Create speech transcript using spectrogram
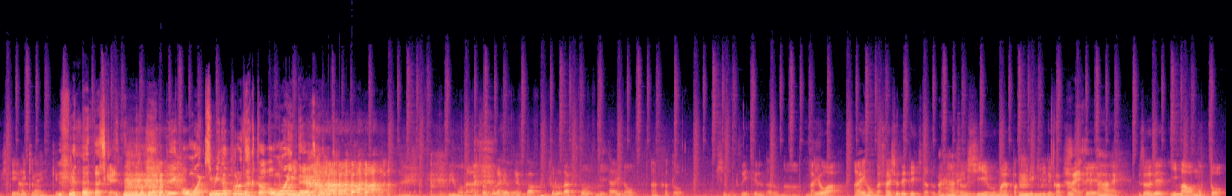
否定できないけど。確かに。で重い君のプロダクトは重いんだよ。でもな。そこら辺もやっぱプロダクト自体のなんかと紐づいてるんだろうな、あ要は iPhone が最初出てきた時に、はい。その CM もやっぱキレキレでかっこよくて、はい。それで今はもっと、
